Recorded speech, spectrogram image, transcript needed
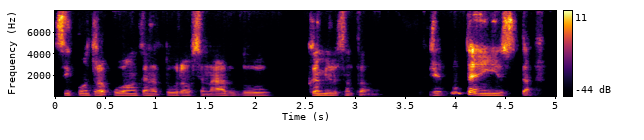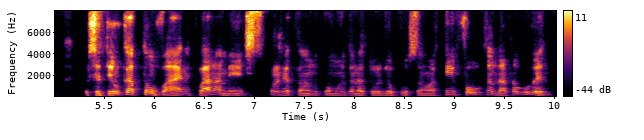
se contrapor a uma candidatura ao Senado do Camilo Santana? A gente não tem isso. Tá? Você tem o capitão Wagner claramente se projetando como uma candidatura de oposição a quem for o candidato ao governo.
